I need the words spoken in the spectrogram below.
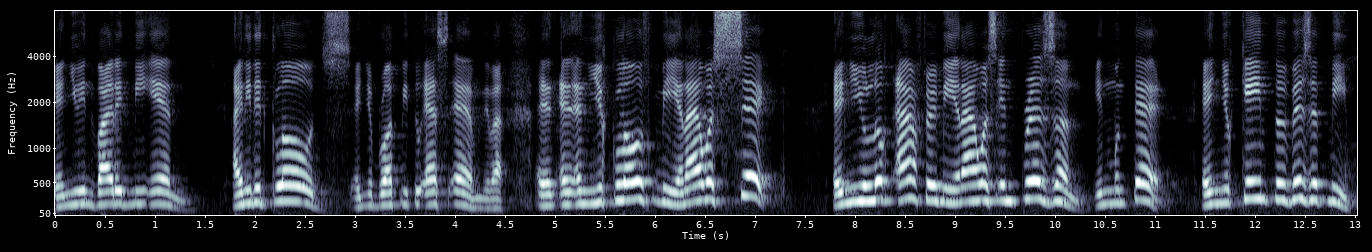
and you invited me in. I needed clothes, and you brought me to SM, And, and, and you clothed me, and I was sick, and you looked after me, and I was in prison in Munte, and you came to visit me.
